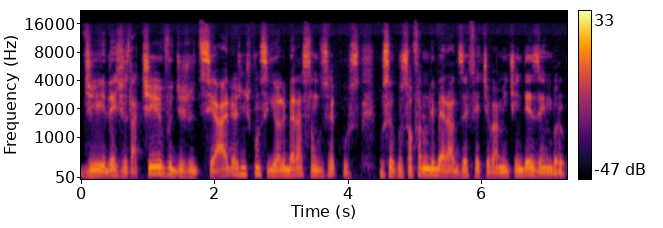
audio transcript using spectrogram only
de legislativo, de judiciário, a gente conseguiu a liberação dos recursos. Os recursos só foram liberados efetivamente em dezembro,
